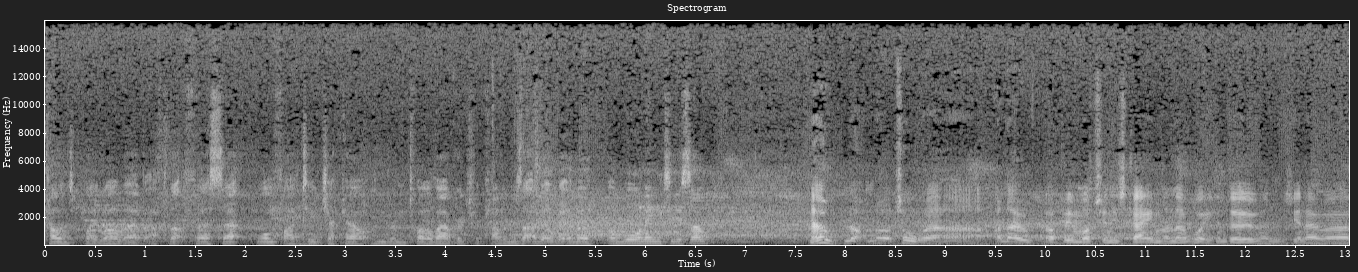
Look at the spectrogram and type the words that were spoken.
Callan to play well there, but after that first set, 152 check out, 112 average for Callan, was that a little bit of a, a warning to yourself? No, not not at all. Uh, I know I've been watching his game. I know what he can do, and you know, uh,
